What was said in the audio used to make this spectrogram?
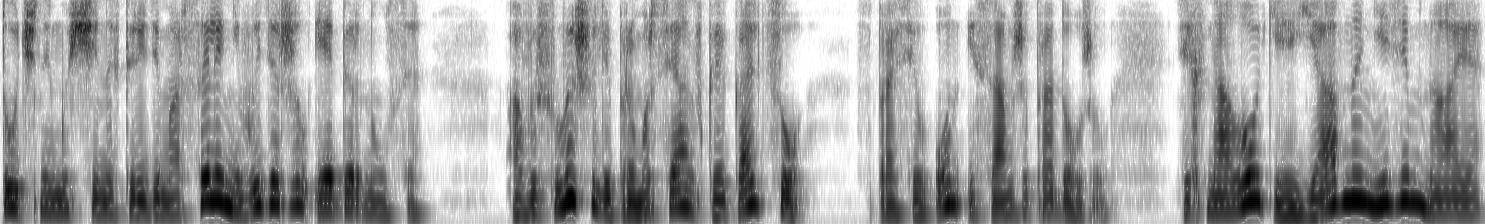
Тучный мужчина впереди Марселя не выдержал и обернулся. «А вы слышали про марсианское кольцо?» — спросил он и сам же продолжил. «Технология явно неземная.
